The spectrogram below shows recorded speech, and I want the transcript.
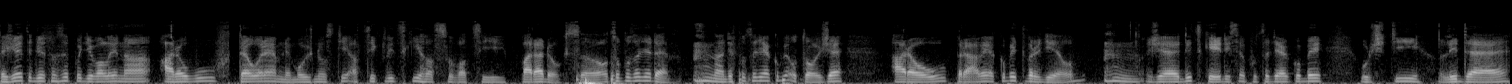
Takže teď jsme se podívali na Arovův teorem nemožnosti a cyklický hlasovací paradox. O co v podstatě jde? Jde v podstatě jakoby o to, že Arrow právě jakoby tvrdil, že vždycky, když se v podstatě jakoby určití lidé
